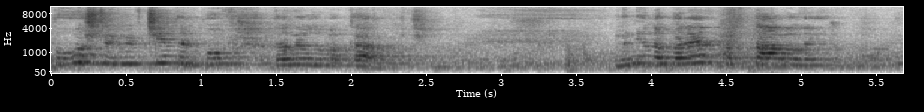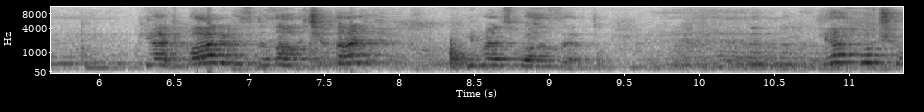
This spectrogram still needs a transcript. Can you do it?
того, що мій вчитель був Данило Макарович. Мені наперед поставили 5 балів і сказали, читай німецьку газету. Я хочу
